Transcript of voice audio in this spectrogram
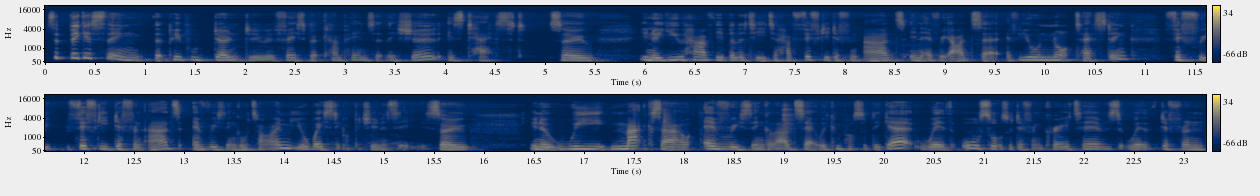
So the biggest thing that people don't do with Facebook campaigns that they should is test. So, you know, you have the ability to have 50 different ads in every ad set. If you're not testing 50, 50 different ads every single time, you're wasting opportunity. So, you know, we max out every single ad set we can possibly get with all sorts of different creatives, with different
